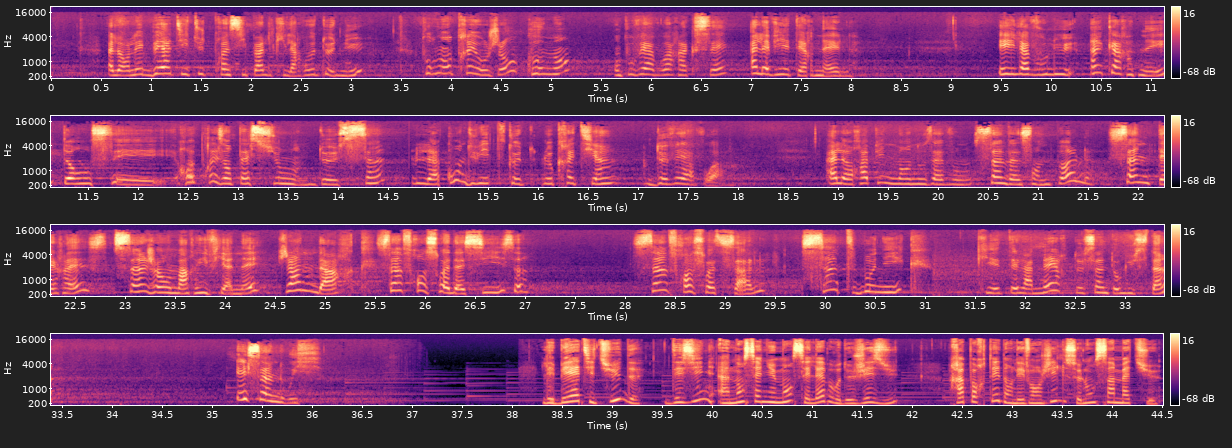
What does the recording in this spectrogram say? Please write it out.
Alors les béatitudes principales qu'il a retenues pour montrer aux gens comment on pouvait avoir accès à la vie éternelle, et il a voulu incarner dans ses représentations de saints la conduite que le chrétien devait avoir. Alors rapidement, nous avons Saint Vincent de Paul, Sainte Thérèse, Saint Jean-Marie Vianney, Jeanne d'Arc, Saint François d'Assise, Saint François de Sales, Sainte Monique, qui était la mère de Saint Augustin, et Saint Louis. Les béatitudes désignent un enseignement célèbre de Jésus rapporté dans l'Évangile selon Saint Matthieu.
